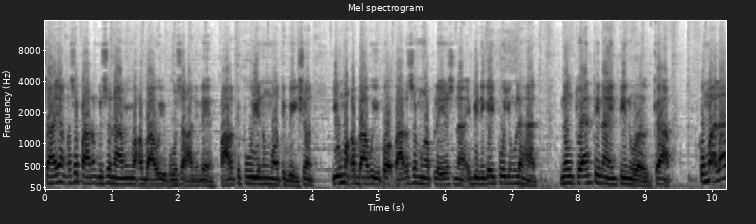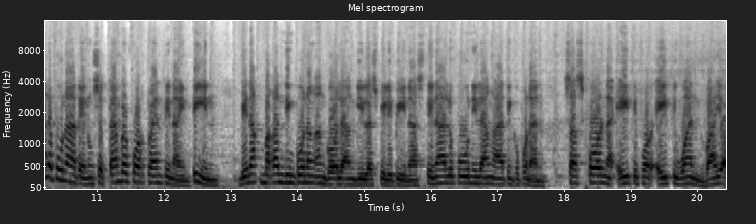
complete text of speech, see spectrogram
Sayang kasi parang gusto namin makabawi po sa kanila eh. Parte po yun ng motivation. Yung makabawi po para sa mga players na ibinigay po yung lahat ng 2019 World Cup. Kung maalala po natin, noong September 4, 2019, binakbakan din po ng Angola ang Gilas Pilipinas. Tinalo po nila ang ating kupunan sa score na 84-81 via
